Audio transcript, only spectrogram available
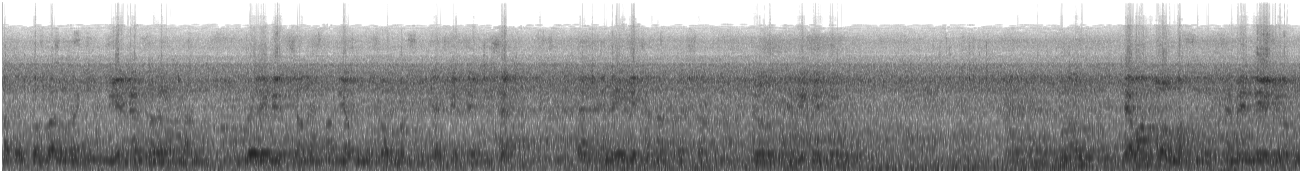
kadın kollarındaki üyeler tarafından böyle bir çalışmanın yapılmış olması gerçekten güzel. Ben emeği geçen arkadaşlar kutluyorum, tebrik ediyorum. Bunun devamlı olmasını temenni ediyorum.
